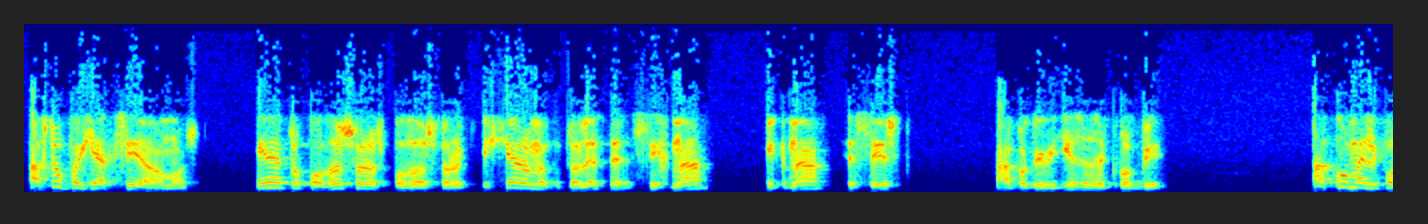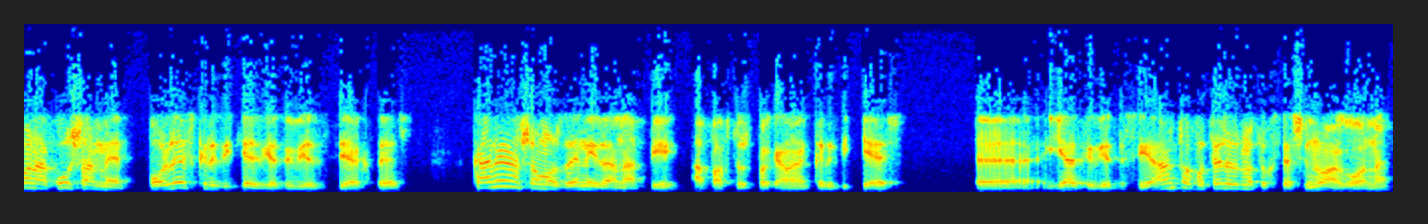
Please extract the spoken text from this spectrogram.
Αυτό που έχει αξία όμως είναι το ποδόσφαιρο ποδόσφαιρο και χαίρομαι που το λέτε συχνά, πυκνά εσείς από τη δική σας εκπομπή. Ακούμε λοιπόν, ακούσαμε πολλές κριτικές για τη διαιτησία χθες. Κανένας όμως δεν είδα να πει από αυτούς που έκαναν κριτικές ε, για τη διαιτησία αν το αποτέλεσμα του χθεσινού αγώνα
